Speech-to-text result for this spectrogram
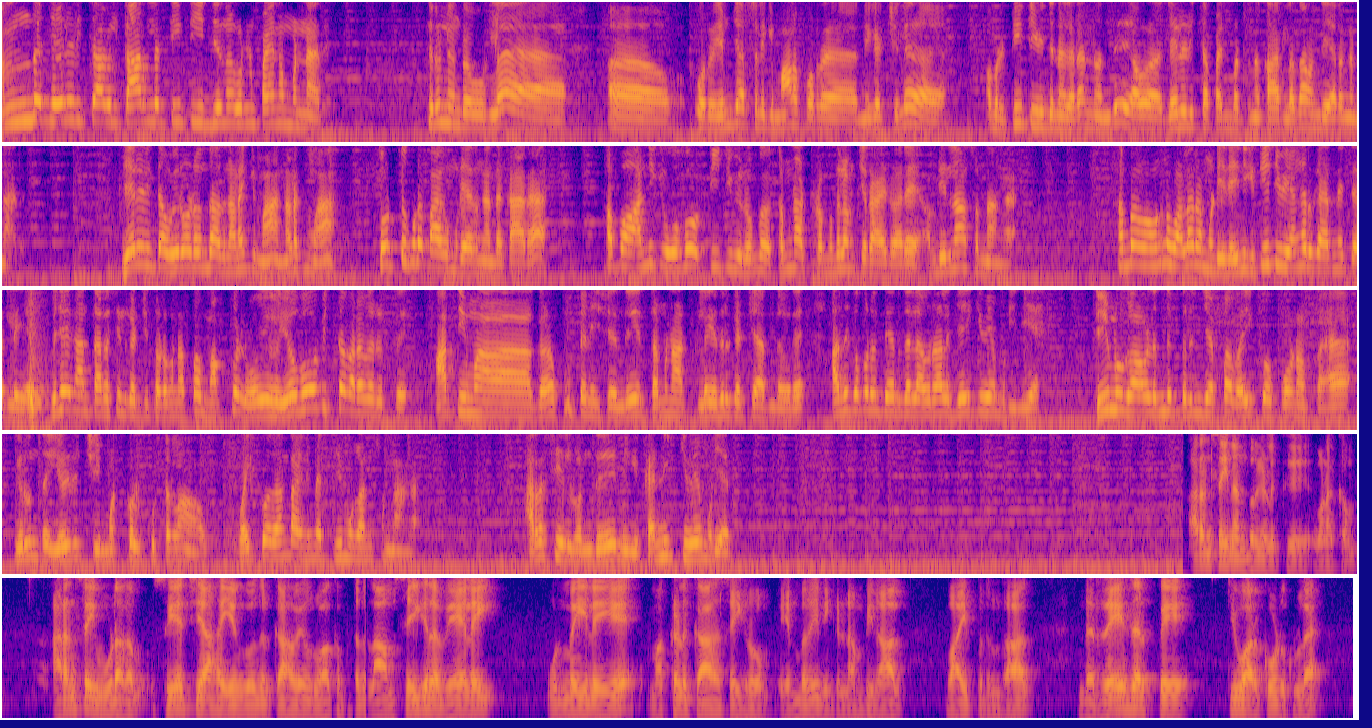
அந்த ஜெயலலிதாவில் காரில் டிடி தினகரன் பயணம் பண்ணார். திருநின்ற ஊரில் ஒரு எம்ஜிஆர் சிலைக்கு மாலை போடுற நிகழ்ச்சியில் அவர் டிடி தினகரன் வந்து அவர் ஜெயலலிதா பயன்படுத்தின காரில் தான் வந்து இறங்கினார். ஜெயலலிதா உயிரோடு வந்து அது நடக்குமா? நடக்குமா? தொட்டு கூட பார்க்க முடியாதுங்க அந்த காரை. அப்போ அன்னைக்கு ஓஹோ டிடிவி ரொம்ப தமிழ்நாட்டோட முதலமைச்சர் ஆயிடுவாரு அப்படின்லாம் சொன்னாங்க. அப்போ ஒன்றும் வளர முடியல. இன்னைக்கு டிடிவி எங்கே இருக்காருன்னே தெரியலையே. விஜயகாந்த் அரசியல் கட்சி தொடங்கினப்போ மக்கள் ஓ- ஏகோபித்த வரவேற்பு. அதிமுக கூட்டணி சேர்ந்து தமிழ்நாட்டில் எதிர்க்கட்சியாக இருந்தவர். அதுக்கப்புறம் தேர்தல் அவரால் ஜெயிக்கவே முடியலையே. திமுகவிலேருந்து பிரிஞ்சப்ப வைகோ போனப்ப இருந்த எழுச்சி மக்கள் கூட்டம்லாம் வைகோ தாண்டா இனிமேல் திமுகன்னு சொன்னாங்க. அரசியல் வந்து நீங்கள் கணிக்கவே முடியாது. அரண்சை நண்பர்களுக்கு வணக்கம். அரண்சை ஊடகம் சுயேட்சையாக இயங்குவதற்காகவே உருவாக்கப்பட்டது. நாம் செய்கிற வேலை உண்மையிலேயே மக்களுக்காக செய்கிறோம் என்பதை நீங்கள் நம்பினால் வாய்ப்பு இருந்தால் இந்த ரேசர் பே கியூஆர் கோடுக்குள்ளே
